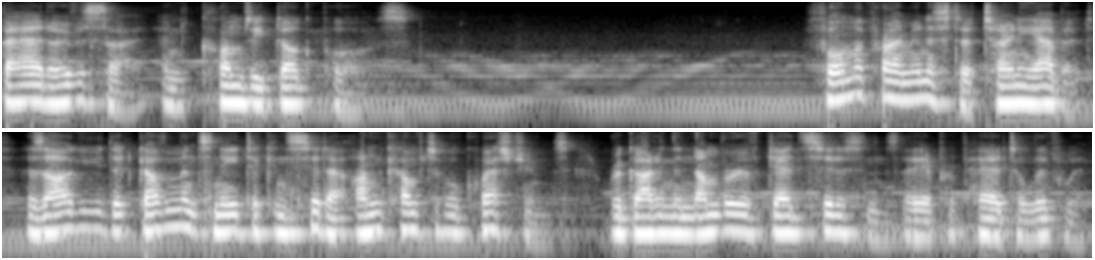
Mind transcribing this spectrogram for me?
bad oversight, and clumsy dog paws. Former Prime Minister Tony Abbott has argued that governments need to consider uncomfortable questions regarding the number of dead citizens they are prepared to live with.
